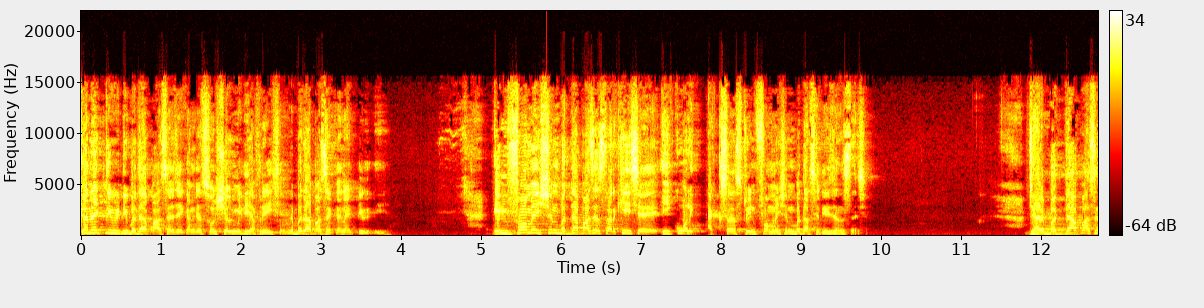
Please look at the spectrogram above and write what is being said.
કનેક્ટિવિટી બધા પાસે છે, કારણ કે સોશિયલ મીડિયા ફ્રી છે. એટલે બધા પાસે કનેક્ટિવિટી ઇન્ફોર્મેશન બધા પાસે સરખી છે. ઇક્વલ એક્સેસ ટુ ઇન્ફોર્મેશન બધા સિટીઝન્સ છે. જ્યારે બધા પાસે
